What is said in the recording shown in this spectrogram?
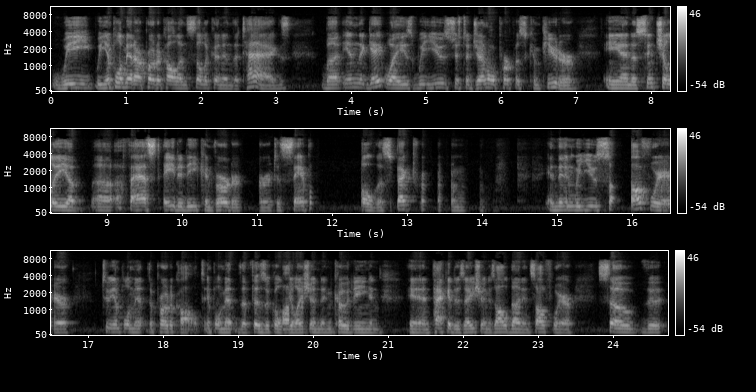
We we implement our protocol in silicon in the tags, but in the gateways we use just a general purpose computer and essentially a, a fast A to D converter to sample the spectrum, and then we use software to implement the protocol, to implement the physical modulation and coding and, and packetization is all done in software. So the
